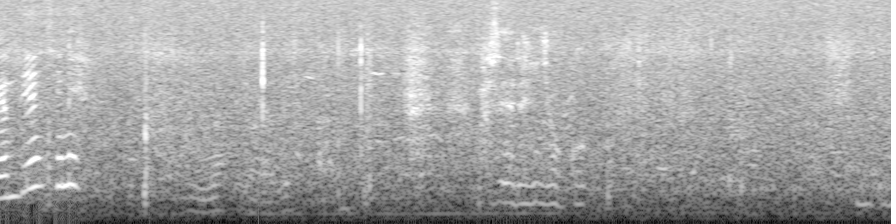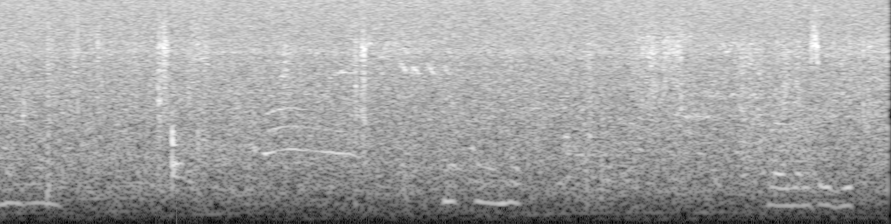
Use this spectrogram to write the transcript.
Gantian sini. Masih ada yang jongkok. Dua jam segitu.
